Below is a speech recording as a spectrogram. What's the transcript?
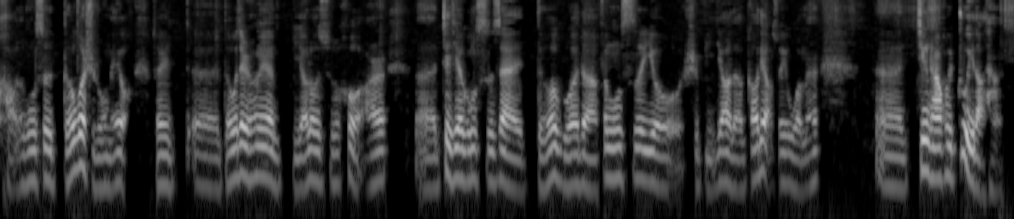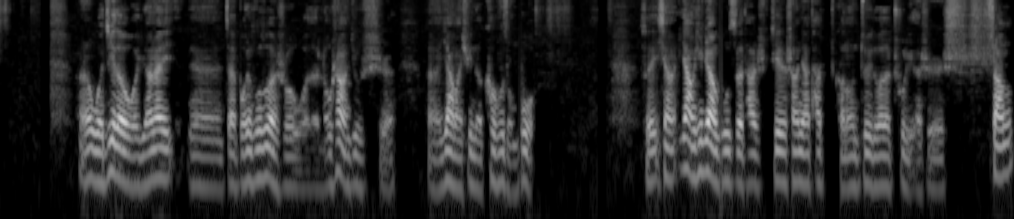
好的公司，德国始终没有，所以呃，德国在这方面比较落后，而呃这些公司在德国的分公司又是比较的高调，所以我们呃经常会注意到他们。而我记得我原来嗯在柏林工作的时候，我的楼上就是呃亚马逊的客服总部，所以像亚马逊这样公司，它这些商家它可能最多的处理的是商。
